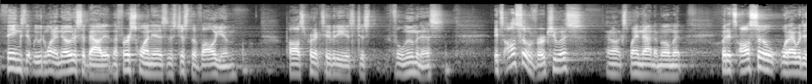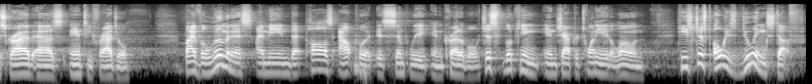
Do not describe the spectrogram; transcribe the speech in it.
things that we would want to notice about it. And the first one is, is just the volume. Paul's productivity is just voluminous. It's also virtuous, and I'll explain that in a moment, but it's also what I would describe as anti fragile. By voluminous, I mean that Paul's output is simply incredible. Just looking in chapter 28 alone, he's just always doing stuff.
